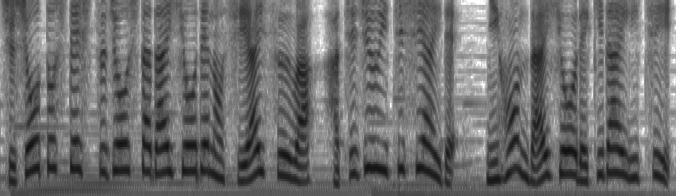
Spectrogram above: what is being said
首相として出場した代表での試合数は81試合で、日本代表歴代1位。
